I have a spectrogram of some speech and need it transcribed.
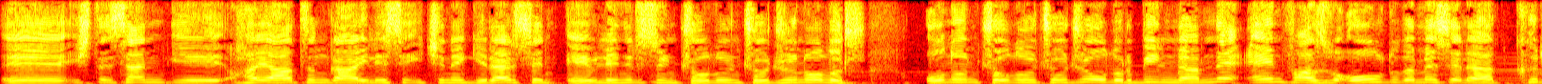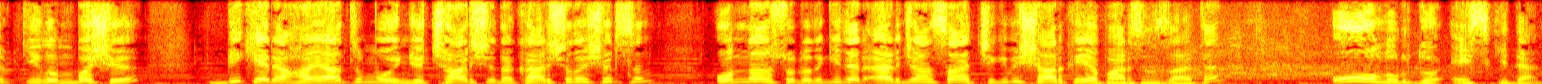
e, işte sen e, hayatın gailesi içine girersin, evlenirsin, çoluğun çocuğun olur. Onun çoluğu çocuğu olur bilmem ne. En fazla oldu da mesela 40 yılın başı bir kere hayatın boyunca çarşıda karşılaşırsın. Ondan sonra da gider Ercan Saatçi gibi şarkı yaparsın zaten. O olurdu eskiden.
